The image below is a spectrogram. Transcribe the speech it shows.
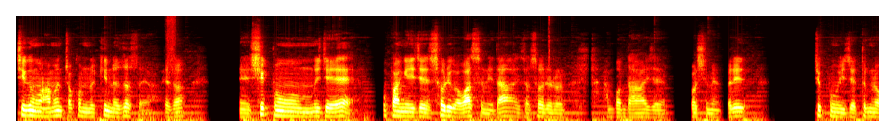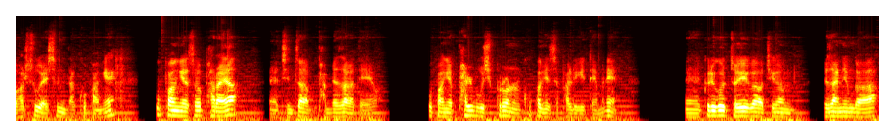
지금은 하면 조금 늦긴 늦었어요. 그래서 예, 식품 이제 쿠팡에 이제 서류가 왔습니다. 그래서 서류를 한번 다 이제 보시면 그리 식품을 이제 등록할 수가 있습니다. 쿠팡에 쿠팡에서 팔아야 예, 진짜 판매사가 돼요. 쿠팡의 8, 90%는 쿠팡에서 팔리기 때문에 예, 그리고 저희가 지금 회장님과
